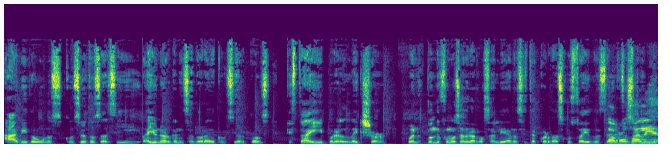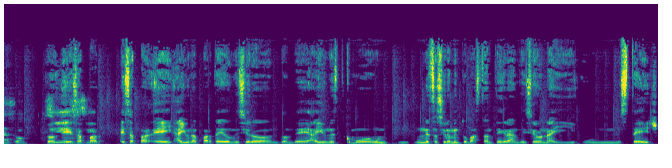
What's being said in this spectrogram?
ha habido unos conciertos así. Hay una organizadora de conciertos que está ahí por el Lakeshore. Bueno, donde fuimos a ver a Rosalía, no sé si te acuerdas, justo ahí donde está ¿A el Rosalía? Donde Sí, esa sí. par- esa par- eh, hay una parte ahí donde hicieron, donde hay un, como un, un estacionamiento bastante grande, hicieron ahí un stage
